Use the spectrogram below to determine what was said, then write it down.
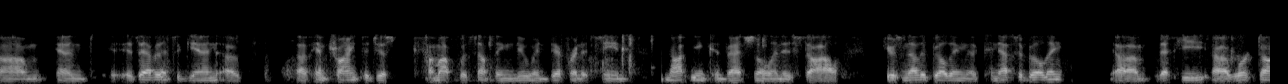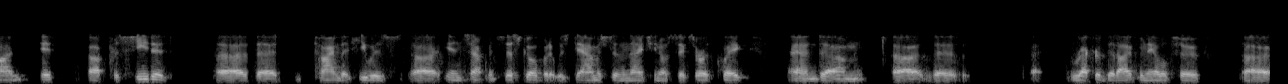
um, and is evidence again of, of him trying to just come up with something new and different. It seems not being conventional in his style. Here's another building, the Canessa building, um, that he uh, worked on. It uh, preceded uh, the time that he was uh, in San Francisco, but it was damaged in the 1906 earthquake. And um, uh, the record that I've been able to uh,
